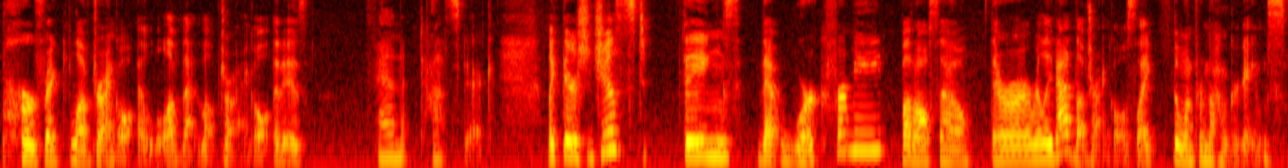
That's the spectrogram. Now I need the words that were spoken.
perfect love triangle. I love that love triangle. It is fantastic. Like there's just things that work for me, but also there are really bad love triangles, like the one from the Hunger Games.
